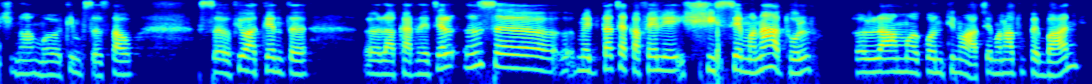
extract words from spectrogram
și nu am uh, timp să stau, să fiu atentă uh, la carnețel, însă meditația cafelei și semănatul l-am continuat. Semănatul pe bani,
